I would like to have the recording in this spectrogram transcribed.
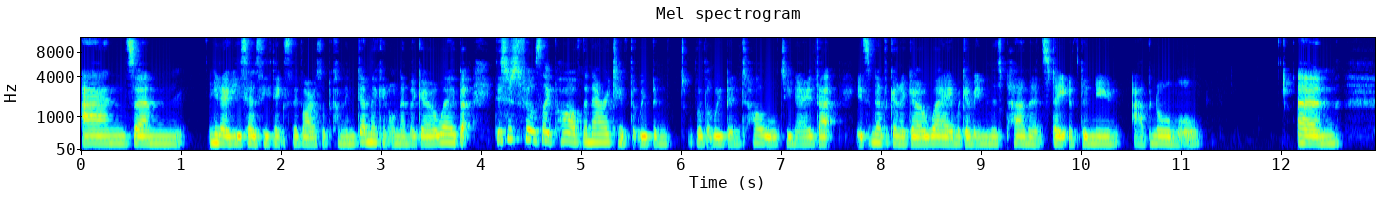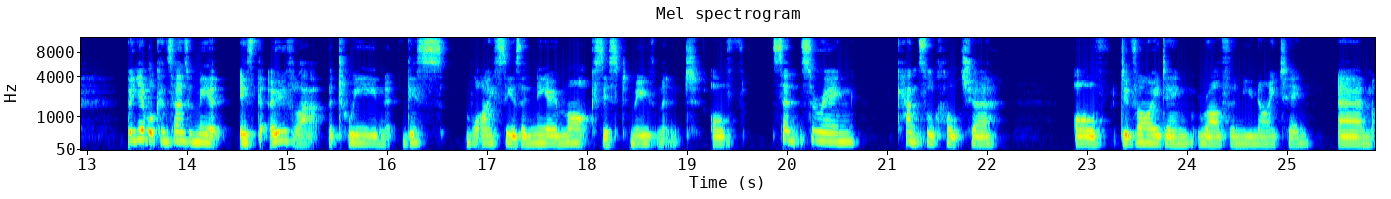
And um, you know, he says he thinks the virus will become endemic and it will never go away. But this just feels like part of the narrative that we've been that we've been told. You know, that it's never going to go away. and We're going to be in this permanent state of the new abnormal. Um, but yeah, what concerns with me is the overlap between this what I see as a neo-Marxist movement of censoring, cancel culture, of dividing rather than uniting. Um,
